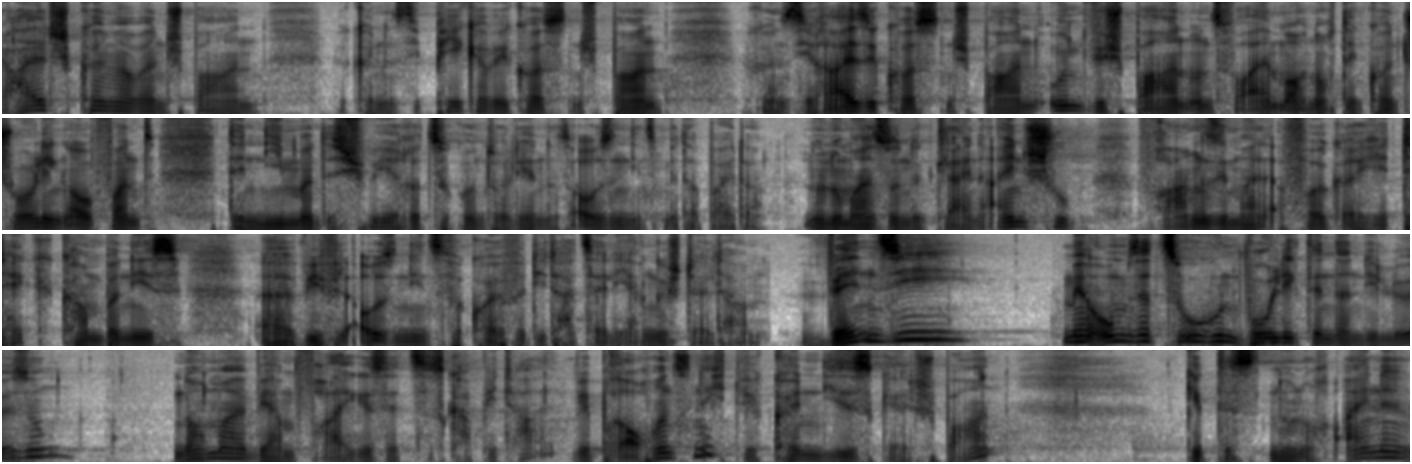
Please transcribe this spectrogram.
Gehalt können wir aber sparen, wir können uns die Pkw-Kosten sparen, wir können uns die Reisekosten sparen und wir sparen uns vor allem auch noch den Controlling-Aufwand, denn niemand ist schwerer zu kontrollieren als Außendienstmitarbeiter. Nur noch mal so eine kleine Einschub. Fragen Sie mal erfolgreiche Tech-Companies, äh, wie viele Außendienstverkäufer die tatsächlich angestellt haben. Wenn Sie mehr Umsatz suchen, wo liegt denn dann die Lösung? Nochmal, wir haben freigesetztes Kapital. Wir brauchen es nicht. Wir können dieses Geld sparen. Gibt es nur noch eine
